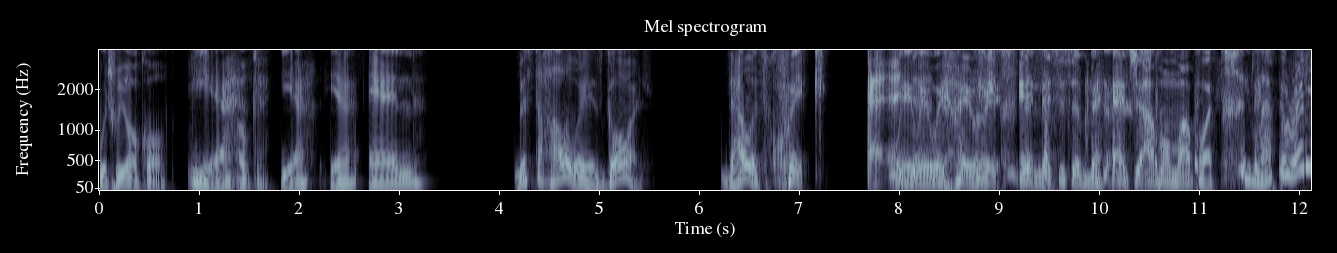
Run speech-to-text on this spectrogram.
which we all called. Yeah. Okay, Yeah, yeah. And Mr. Holloway is gone. That was quick. wait, wait, wait, wait, wait, wait. And this is a bad job on my part. He left already.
